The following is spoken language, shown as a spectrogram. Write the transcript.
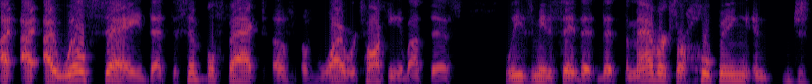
I, I, I will say that the simple fact of, of why we're talking about this leads me to say that that the Mavericks are hoping and just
